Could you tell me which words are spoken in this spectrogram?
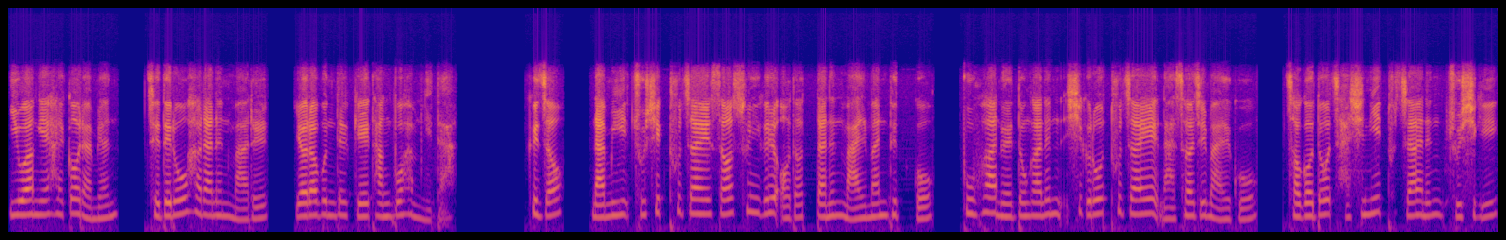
이왕에 할 거라면 제대로 하라는 말을 여러분들께 당부합니다. 그저 남이 주식 투자에서 수익을 얻었다는 말만 듣고 부화 뇌동하는 식으로 투자에 나서지 말고 적어도 자신이 투자하는 주식이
